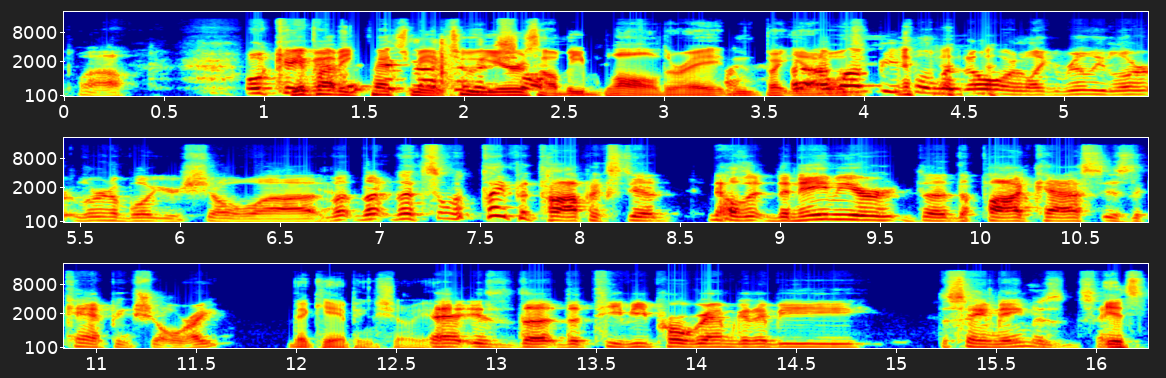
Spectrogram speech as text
wow. Okay, You'll probably catch me in two years. show. I'll be bald, right? And, but yeah, I want people to know or like really learn, learn about your show. Uh, let, let, us what type of topics did now the, the name of your the, the podcast is the camping show, right? the camping show. Yeah, Uh, is the the TV program going to be the same name? Is it the same? it's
